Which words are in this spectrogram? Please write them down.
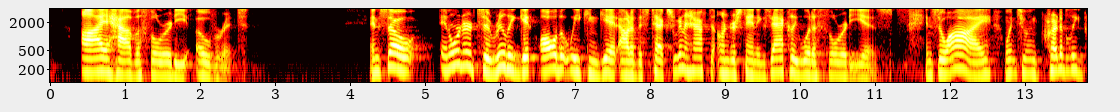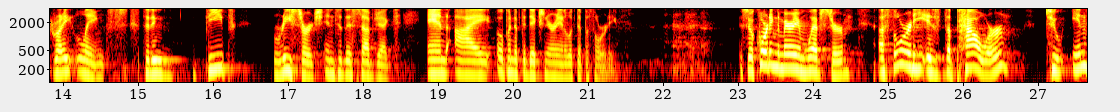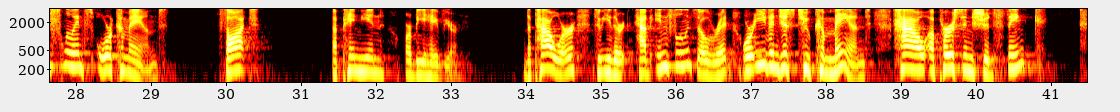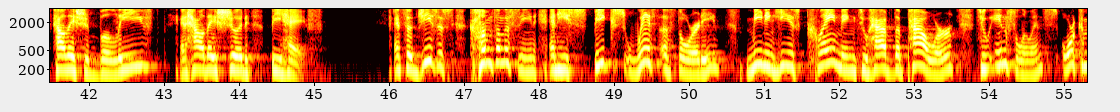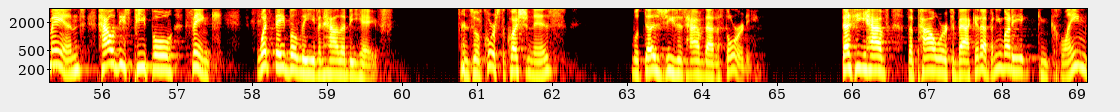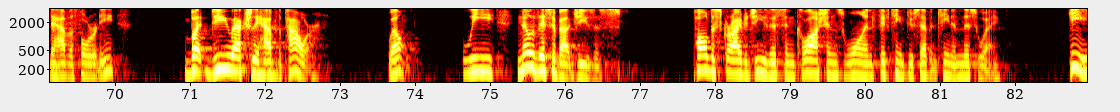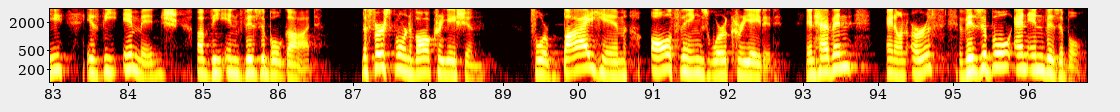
I have authority over it. And so, in order to really get all that we can get out of this text, we're going to have to understand exactly what authority is. And so, I went to incredibly great lengths to do deep research into this subject and I opened up the dictionary and I looked up authority. so, according to Merriam Webster, authority is the power to influence or command thought, opinion, or behavior. The power to either have influence over it or even just to command how a person should think, how they should believe, and how they should behave. And so Jesus comes on the scene and he speaks with authority, meaning he is claiming to have the power to influence or command how these people think, what they believe, and how they behave. And so, of course, the question is well, does Jesus have that authority? Does he have the power to back it up? Anybody can claim to have authority, but do you actually have the power? Well, we know this about Jesus. Paul described Jesus in Colossians 1 15 through 17 in this way He is the image of the invisible God, the firstborn of all creation. For by him all things were created, in heaven and on earth, visible and invisible.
